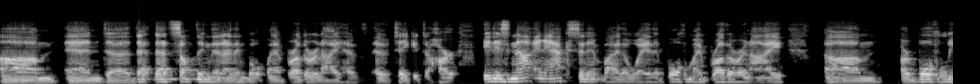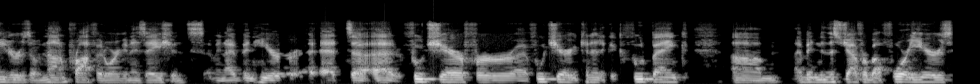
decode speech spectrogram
um, and uh, that that's something that I think both my brother and I have have taken to heart. It is not an accident, by the way, that both my brother and I um, are both leaders of nonprofit organizations. I mean, I've been here at, uh, at Food Share for uh, Food Share in Connecticut Food Bank. Um, I've been in this job for about four years,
